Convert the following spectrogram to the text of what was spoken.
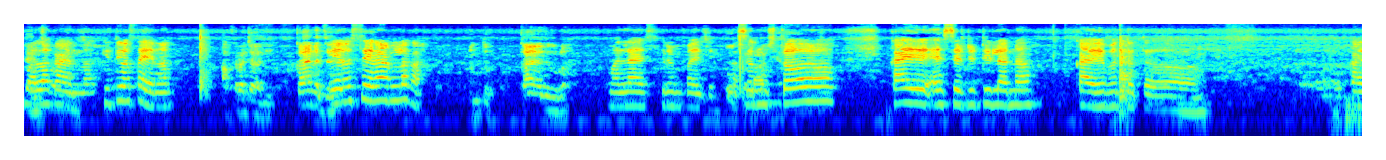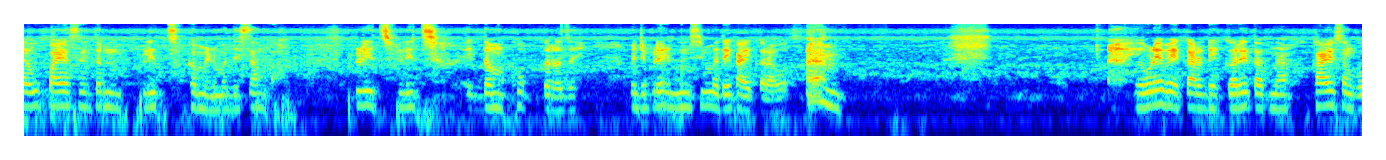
मला काय आणणार किती वाजता येणार? अकराच्या आधी. काय नाही ते? याला सेल आणलं का? आणतो. काय नाही तुला? मला आईस्क्रीम पाहिजे. ओके, असं लागेल. नुसतं काय ॲसिडिटीला ना काय म्हणतात अं, काय उपाय असेल तर प्लीज कमेंटमध्ये सांगा. प्लीज प्लीज एकदम खूप गरज आहे. म्हणजे प्रेग्नन्सीमध्ये काय करावं? एवढे बेकार ढेकर येतात ना काय सांगू?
